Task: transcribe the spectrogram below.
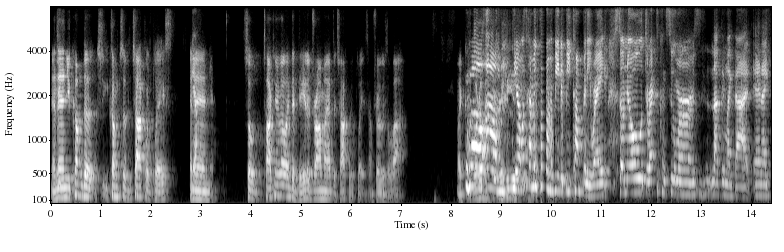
and then you come to you come to the chocolate place and yeah. then so talk to me about like the data drama at the chocolate place i'm sure there's a lot like, well, um, you know, I was coming from a B2B company, right? So no direct to consumers, nothing like that. And I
